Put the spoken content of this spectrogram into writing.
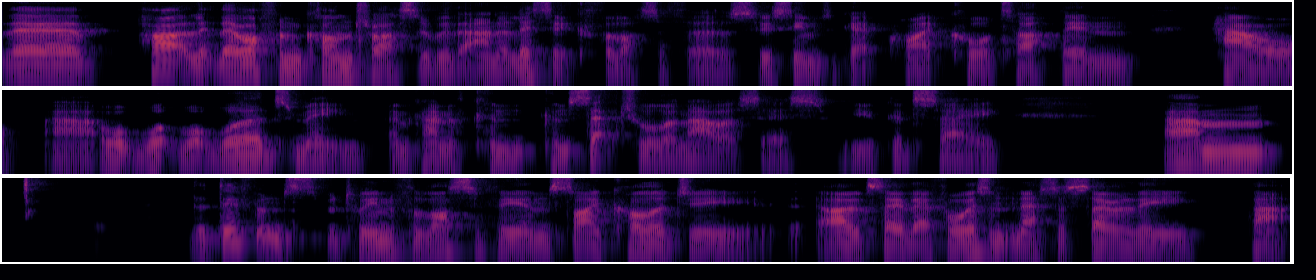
they're partly they're often contrasted with analytic philosophers who seem to get quite caught up in how uh, what, what words mean and kind of con- conceptual analysis, you could say. Um, the difference between philosophy and psychology, I would say, therefore, isn't necessarily that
